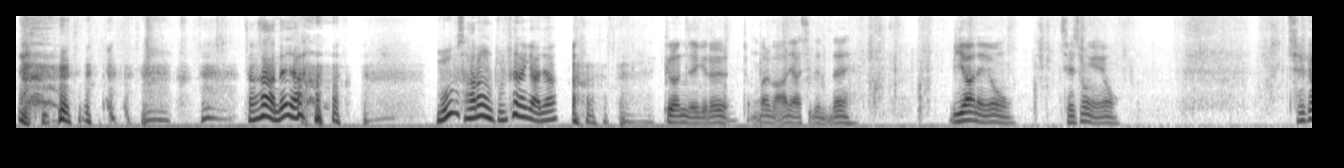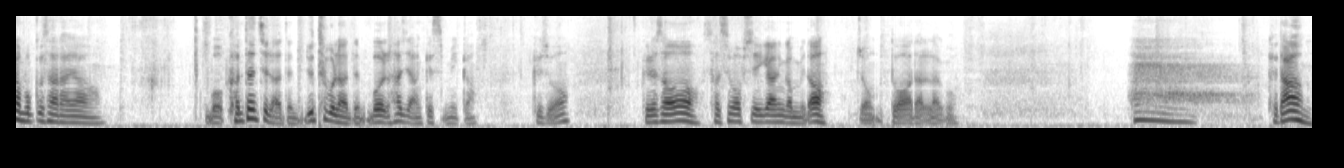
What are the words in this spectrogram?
장사가 안 되냐? 뭐, 사람을 불편하게 하냐? 그런 얘기를 정말 많이 하시던데, 미안해요. 죄송해요. 제가 먹고 살아야 뭐 컨텐츠를 하든 유튜브를 하든 뭘 하지 않겠습니까? 그죠? 그래서 서슴없이 얘기하는 겁니다. 좀 도와달라고. 그 다음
